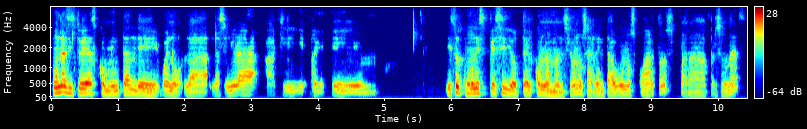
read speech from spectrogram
Unas historias comentan de, bueno, la, señora Ackley eh, hizo como una especie de hotel con la mansión, o sea, rentaba unos cuartos para personas.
